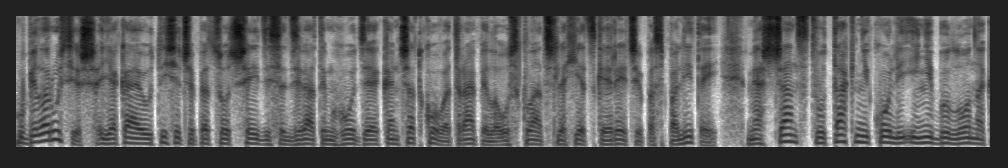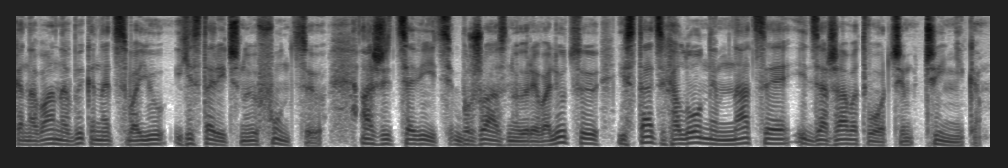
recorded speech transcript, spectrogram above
У Беларусі ж, якая ў 1569 годзе канчаткова трапіла ў склад шляхецкай рэчы паспалітай, мяшчанству так ніколі і не было наканавана выканаць сваю гістарычную функцыю, ажыццявіць буржуазную рэвалюцыю і стаць галоўным нацыя і дзяржаватворчым чыннікам.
